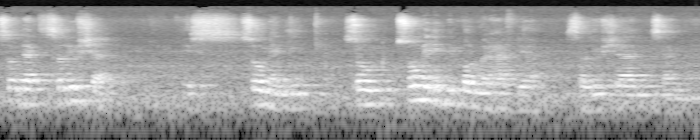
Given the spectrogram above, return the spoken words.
So that solution is so many, so, so many people will have their solutions and,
